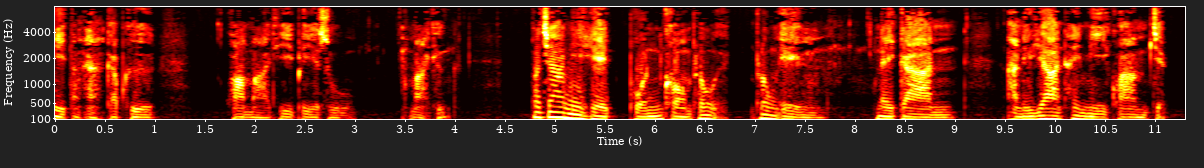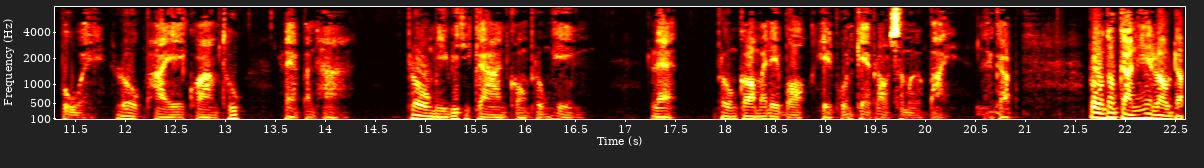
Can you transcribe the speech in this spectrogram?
นี่ต่างหากครับคือความหมายที่พระเยซูหมายถึง พระเจ้ามีเหตุผลของพระพระองค์เอง ในการอนุญาตให้มีความเจ็บป่วย โรคภัย ความทุกข์และปัญหา พระองค์มีวิธีการของพระองค์เอง และพระองค์ก็ไม่ได้บอกเหตุผลแก่เราเสมอไปนะครับ พระองค์ต้องการให้เราด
